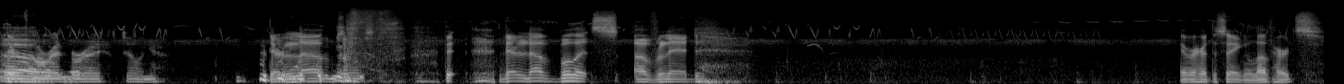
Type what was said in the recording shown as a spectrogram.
Oh, my red beret, I'm telling you. Their They want for love, themselves. th- their love bullets of lead. Ever heard the saying "love hurts"?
